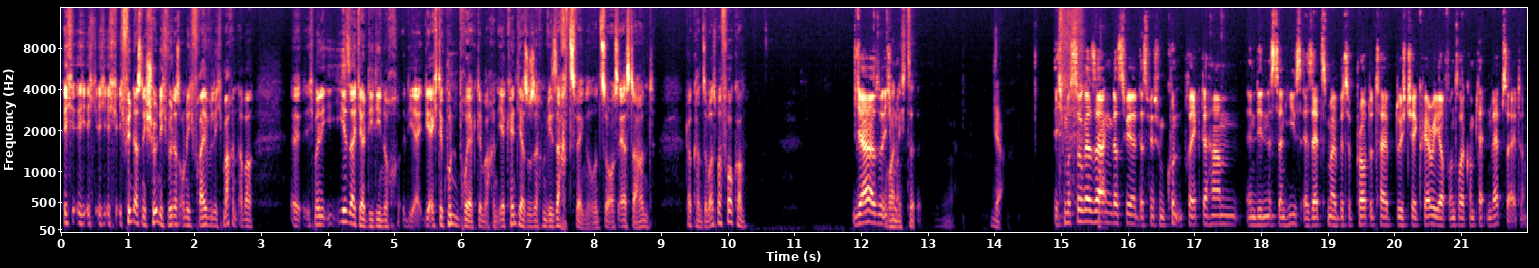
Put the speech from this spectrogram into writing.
Ich, ich, ich, ich, ich finde das nicht schön, ich würde das auch nicht freiwillig machen, aber ich meine, ihr seid ja die, die noch die, die echte Kundenprojekte machen. Ihr kennt ja so Sachen wie Sachzwänge und so aus erster Hand. Da kann sowas mal vorkommen. Ja, also ich, Aber nicht, ja. ich muss sogar sagen, dass wir, dass wir schon Kundenprojekte haben, in denen es dann hieß, ersetzt mal bitte Prototype durch jQuery auf unserer kompletten Webseite.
